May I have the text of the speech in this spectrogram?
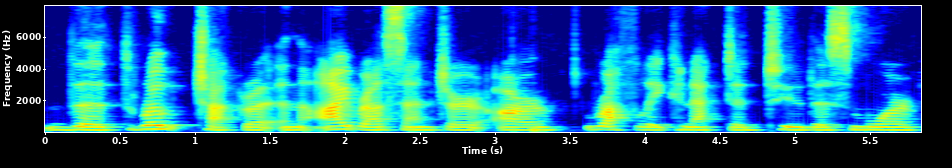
the throat chakra and the eyebrow center are roughly connected to this more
